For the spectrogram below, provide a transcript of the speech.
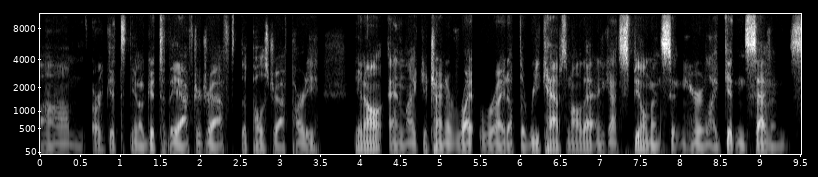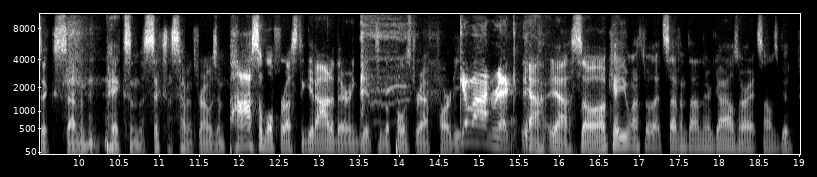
um, or get you know get to the after draft, the post draft party, you know, and like you're trying to write write up the recaps and all that, and you got Spielman sitting here like getting seven, six, seven picks in the sixth and seventh round. It was impossible for us to get out of there and get to the post draft party. Come on, Rick. Yeah, yeah. So okay, you want to throw that seventh on there, Gyles? All right, sounds good.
